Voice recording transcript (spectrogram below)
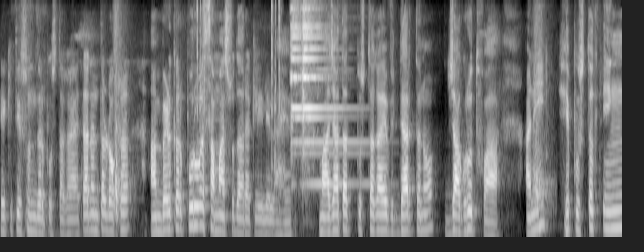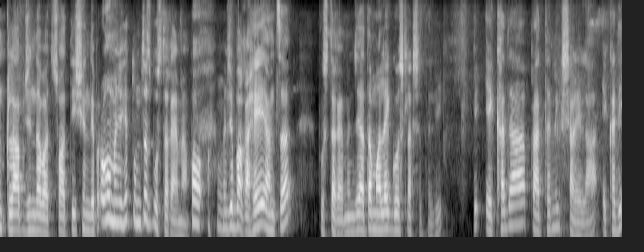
हे किती सुंदर पुस्तक आहे. त्यानंतर डॉक्टर आंबेडकर पूर्व समाज सुधारक लिहिलेलं आहे. माझ्या हातात पुस्तक आहे विद्यार्थ्यानो जागृत व्हा. आणि हे पुस्तक इन्क्लाब जिंदाबाद स्वाती शिंदे ओ म्हणजे हे तुमचंच पुस्तक आहे मॅम हो. म्हणजे बघा हे यांचं पुस्तक आहे. म्हणजे आता मला एक गोष्ट लक्षात आली. की एखाद्या प्राथमिक शाळेला एखादी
